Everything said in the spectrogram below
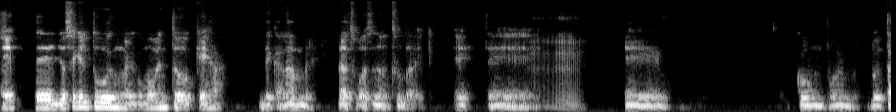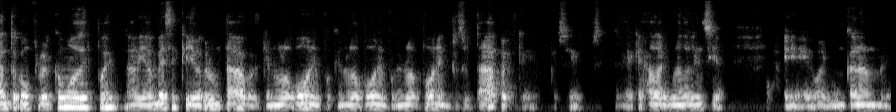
este, yo sé que él tuvo en algún momento quejas de calambre. That's what's not to like. Este, mm. eh, con, por, tanto con Flor como después, había veces que yo me preguntaba por qué no lo ponen, por qué no lo ponen, por qué no lo ponen. Resultaba pues que, se, había quejado de alguna dolencia eh, o algún calambre.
